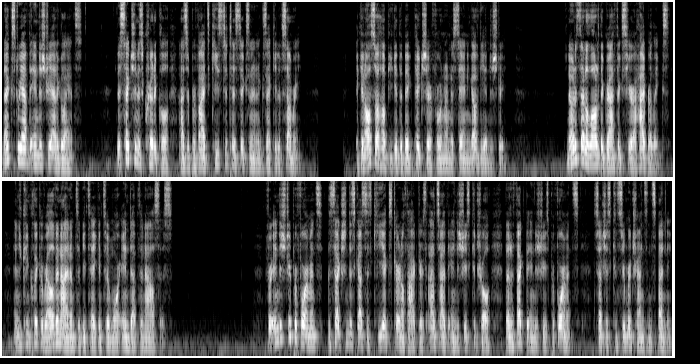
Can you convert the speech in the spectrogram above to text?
Next, we have the industry at a glance. This section is critical as it provides key statistics and an executive summary. It can also help you get the big picture for an understanding of the industry. Notice that a lot of the graphics here are hyperlinks, and you can click a relevant item to be taken to a more in-depth analysis. For industry performance, the section discusses key external factors outside the industry's control that affect the industry's performance, such as consumer trends and spending.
